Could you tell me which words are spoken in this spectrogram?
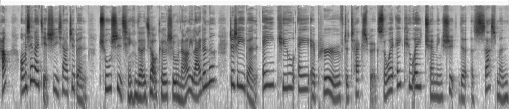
好，我们先来解释一下这本出事情的教科书哪里来的呢？这是一本 AQA approved textbook。所谓 AQA 全名是 The Assessment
